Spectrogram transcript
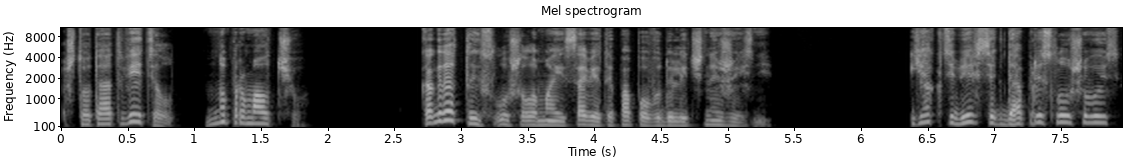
что-то ответил, но промолчу. Когда ты слушала мои советы по поводу личной жизни? Я к тебе всегда прислушиваюсь.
